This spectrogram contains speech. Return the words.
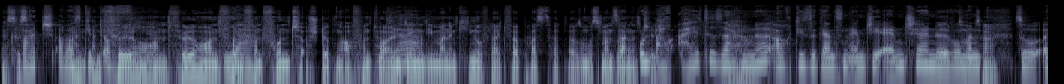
Es Quatsch, aber ein, es gibt ein auch Füllhorn, Füllhorn von, Ja. von Fundstücken, auch von tollen Ja. Dingen, die man im Kino vielleicht verpasst hat. Also muss man sagen, ist Und natürlich- auch alte Sachen, ne? Auch diese ganzen MGM-Channel, wo Total. man so, äh,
